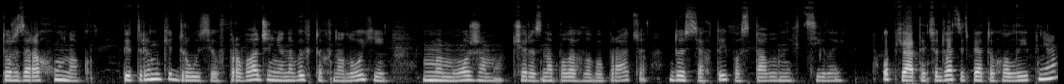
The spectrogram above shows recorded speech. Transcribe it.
Тож за рахунок підтримки друзів, впровадження нових технологій ми можемо через наполегливу працю досягти поставлених цілей. У п'ятницю, 25 липня,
